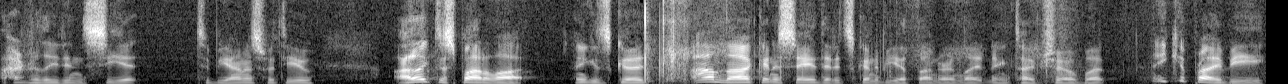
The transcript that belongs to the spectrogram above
I really didn't see it, to be honest with you. I like the spot a lot. I think it's good. I'm not going to say that it's going to be a thunder and lightning type show, but he could probably be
